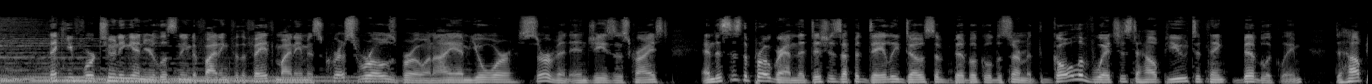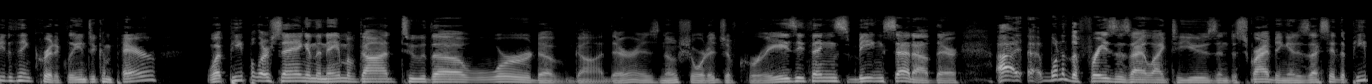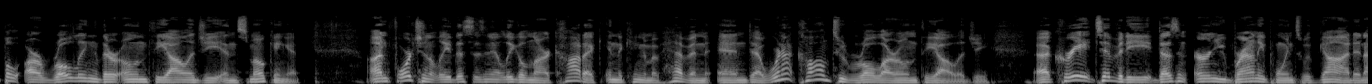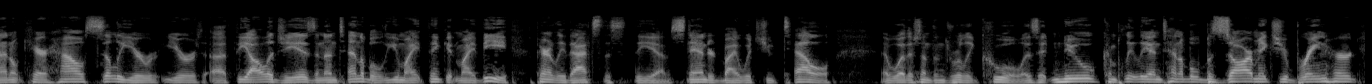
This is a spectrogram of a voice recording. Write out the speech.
Thank you for tuning in. You're listening to Fighting for the Faith. My name is Chris Rosebrough, and I am your servant in Jesus Christ. And this is the program that dishes up a daily dose of biblical discernment, the goal of which is to help you to think biblically, to help you to think critically, and to compare what people are saying in the name of God to the Word of God. There is no shortage of crazy things being said out there. Uh, one of the phrases I like to use in describing it is I say the people are rolling their own theology and smoking it. Unfortunately, this is an illegal narcotic in the kingdom of heaven, and uh, we're not called to roll our own theology. Uh, creativity doesn't earn you brownie points with God, and I don't care how silly your your uh, theology is and untenable you might think it might be. Apparently, that's the the uh, standard by which you tell uh, whether something's really cool. Is it new, completely untenable, bizarre, makes your brain hurt?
